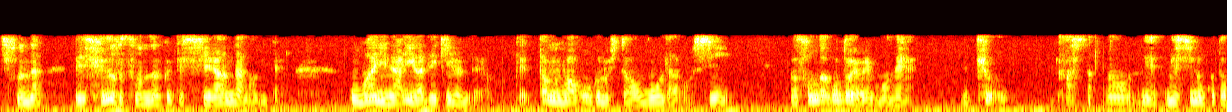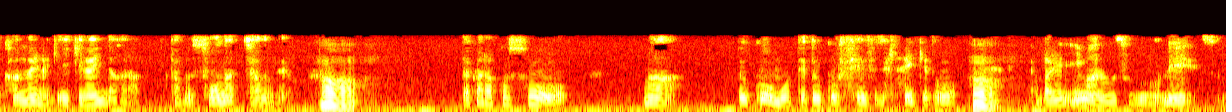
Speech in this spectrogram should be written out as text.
そんな、ね、死の存続って知らんがな、みたいな。お前に何ができるんだよって、多分まあ多くの人は思うだろうし、まあそんなことよりもね、今日、明日のね、飯のことを考えなきゃいけないんだから、多分そうなっちゃうんだよ。うん。だからこそ、まあ、毒を持って毒をせずじゃないけど、うん。やっぱり今のそのね、その、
